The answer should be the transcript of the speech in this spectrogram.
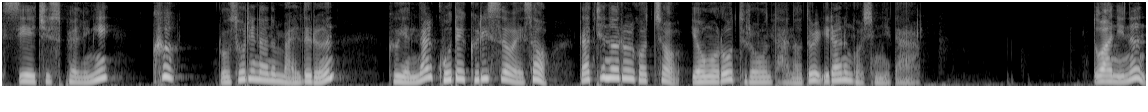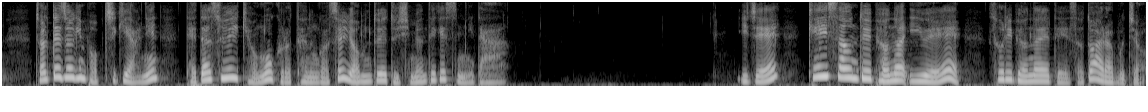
CH 스펠링이 크로 소리나는 말들은 그 옛날 고대 그리스어에서 라틴어를 거쳐 영어로 들어온 단어들이라는 것입니다. 또한 이는 절대적인 법칙이 아닌 대다수의 경우 그렇다는 것을 염두에 두시면 되겠습니다. 이제 K 사운드의 변화 이외에 소리 변화에 대해서도 알아보죠.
